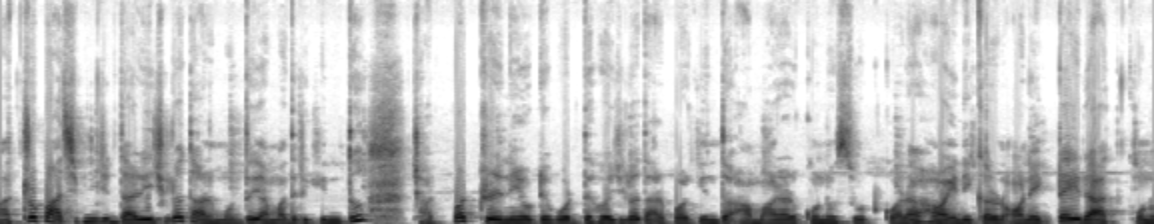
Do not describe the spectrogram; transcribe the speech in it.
মাত্র পাঁচ মিনিট দাঁড়িয়েছিল, তার মধ্যেই আমাদের কিন্তু ঝটপট ট্রেনে উঠে পড়তে হয়েছিল। তারপর কিন্তু আমার আর কোনো শ্যুট করা হয়নি, কারণ অনেকটাই রাত, কোনো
